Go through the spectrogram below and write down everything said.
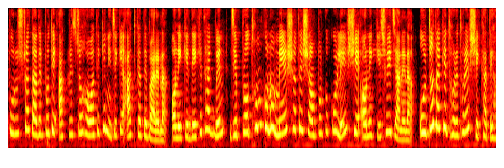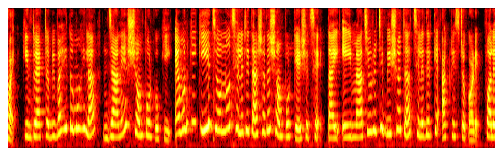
পুরুষরা তাদের প্রতি আকৃষ্ট হওয়া থেকে নিজেকে আটকাতে পারে না। অনেকে দেখে থাকবেন যে প্রথম কোনো মেয়ের সাথে সম্পর্ক করলে সে অনেক কিছুই জানে না। উল্টো তাকে ধরে ধরে শেখাতে হয়। কিন্তু একটা বিবাহিত মহিলা জানে সম্পর্ক কি। এমনকি কি জন্য ছেলেটি তার সাথে সম্পর্কে এসেছে? তাই এই ম্যাচিউরিটি বিষয়টা ছেলেদেরকে আকৃষ্ট করে। ফলে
